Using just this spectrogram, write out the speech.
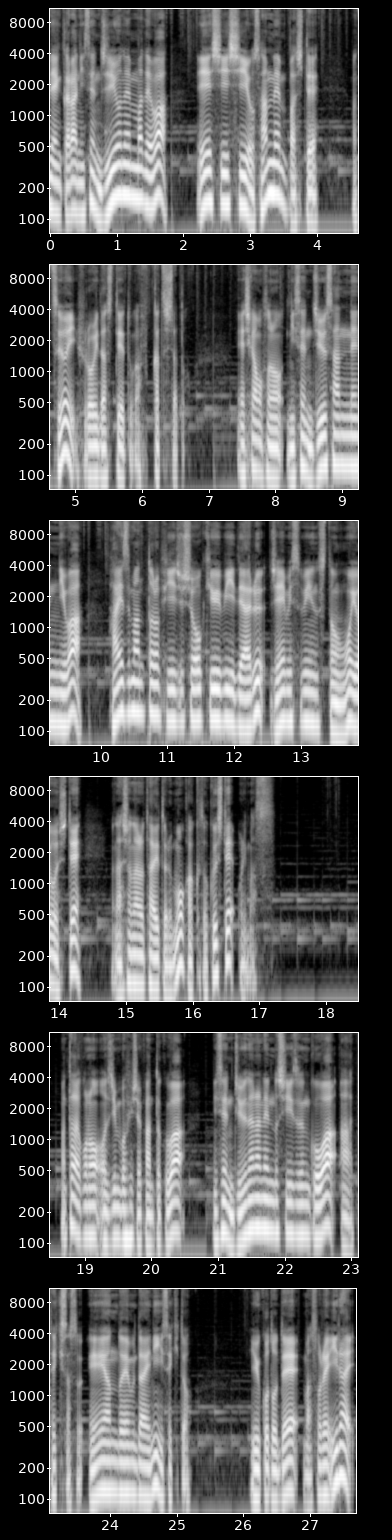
年から2014年までは ACC を3連覇して、まあ、強いフロリダステートが復活したと。えー、しかもその2013年にはハイズマントロフィー受賞 QB であるジェーミス・ウィンストンを擁して、ナショナルタイトルも獲得しております。まあ、ただこのジンボ・フィッシャー監督は、2017年度シーズン後はテキサス A&M 大に移籍ということで、まあ、それ以来、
